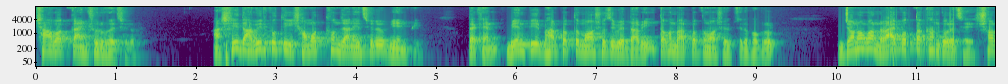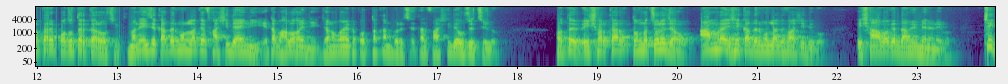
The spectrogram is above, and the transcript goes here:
শাহবাগ কায়েম শুরু হয়েছিল। আর সেই দাবির প্রতি সমর্থন জানিয়েছিল বিএনপি। দেখেন, বিএনপির ভারপ্রাপ্ত মহাসচিবের দাবি, তখন ভারপ্রাপ্ত মহাসচিব ছিল ফখরুল জনগণ রায় প্রত্যাখ্যান করেছে, সরকারের পদত্যাগ করা উচিত। মানে এই যে কাদের মোল্লাকে ফাঁসি দেয়নি, এটা ভালো হয়নি, জনগণ এটা প্রত্যাখ্যান করেছে, তার ফাঁসি দেওয়া উচিত ছিল। অতএব এই সরকার, তোমরা চলে যাও আমরা এসে কাদের মোল্লাকে ফাঁসি দিব, এই শাহবাগের দাবি মেনে নেব। ঠিক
